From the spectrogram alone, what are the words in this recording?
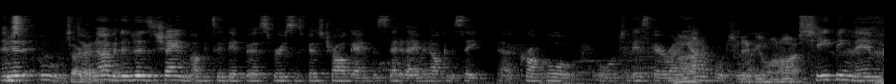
And He's- it, ooh, Sorry, sorry, go no, but it is a shame. Obviously, their first Roosters' first trial game this Saturday. We're not going to see uh, Cronk or, or Tedesco running No, out, unfortunately. Keeping him on ice. Keeping them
